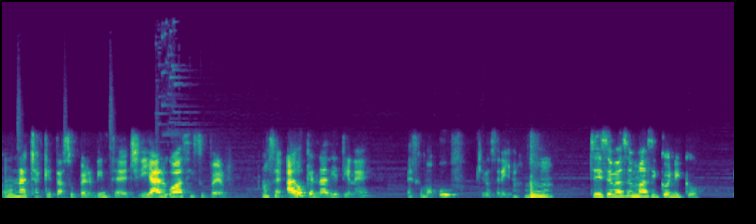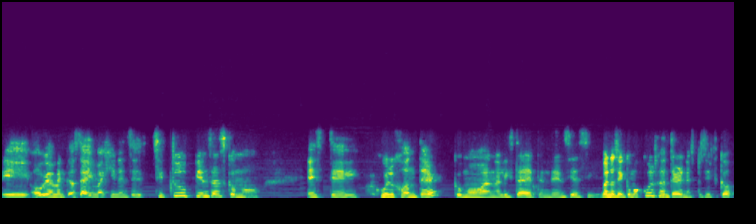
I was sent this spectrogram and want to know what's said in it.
una chaqueta súper vintage y algo así súper. No sé, algo que nadie tiene. Es como, uff, quiero ser ella. Sí, se me hace más icónico. Y obviamente, o sea, imagínense, si tú piensas como este Cool Hunter, como analista de tendencias y, bueno, sí, como Cool Hunter en específico,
